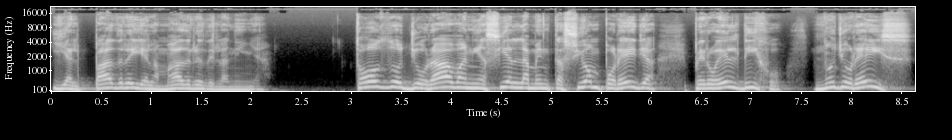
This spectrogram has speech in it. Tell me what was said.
y al padre y a la madre de la niña. Todos lloraban y hacían lamentación por ella, pero él dijo, no lloréis,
